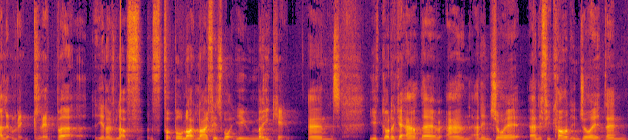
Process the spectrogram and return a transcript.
a little bit glib, but you know, love, football like life is what you make it, and you've got to get out there and, and enjoy it. And if you can't enjoy it, then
